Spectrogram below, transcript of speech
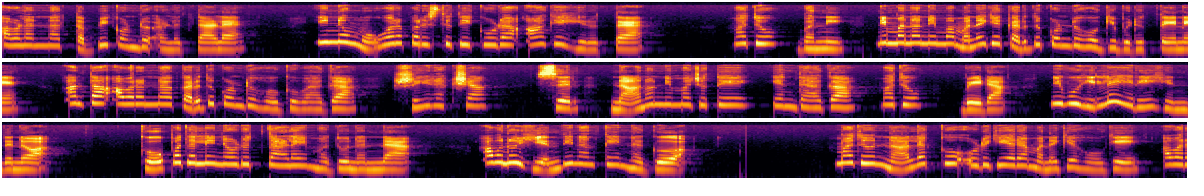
ಅವಳನ್ನ ತಬ್ಬಿಕೊಂಡು ಅಳುತ್ತಾಳೆ. ಇನ್ನು ಮೂವರ ಪರಿಸ್ಥಿತಿ ಕೂಡ ಹಾಗೆ ಇರುತ್ತೆ. ಮಧು, ಬನ್ನಿ, ನಿಮ್ಮನ್ನ ನಿಮ್ಮ ಮನೆಗೆ ಕರೆದುಕೊಂಡು ಹೋಗಿ ಬಿಡುತ್ತೇನೆ ಅಂತ ಅವರನ್ನು ಕರೆದುಕೊಂಡು ಹೋಗುವಾಗ, ಶ್ರೀರಕ್ಷಾ, ಸರ್, ನಾನು ನಿಮ್ಮ ಜೊತೆ ಎಂದಾಗ, ಮಧು, ಬೇಡ, ನೀವು ಇಲ್ಲೇ ಇರಿ ಎಂದನು. ಕೋಪದಲ್ಲಿ ನೋಡುತ್ತಾಳೆ ಮಧು ನನ್ನ. ಅವನು ಎಂದಿನಂತೆ ನಗು. ಮಧು ನಾಲ್ಕು ಹುಡುಗಿಯರ ಮನೆಗೆ ಹೋಗಿ ಅವರ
